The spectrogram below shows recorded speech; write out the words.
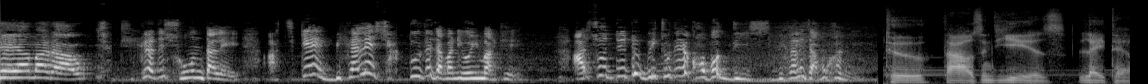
নে আমারাও ঠিক আছে শোন তাহলে। আজকে বিকালে শাক তুলতে যাবানি ওই মাঠে। আর শুধু একটু বিচুটির খবর দিস। বিকালে যাব খানি। 2,000 years later.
